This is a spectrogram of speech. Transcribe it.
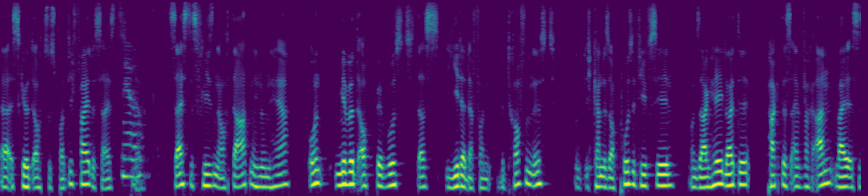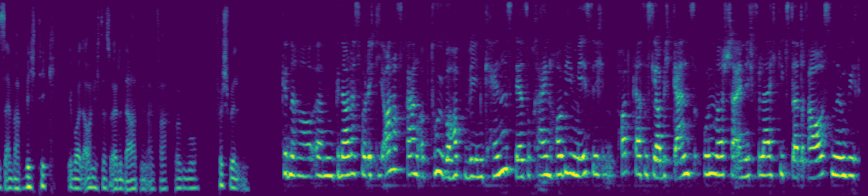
äh, es gehört auch zu Spotify, das heißt, ja. Ja, das heißt, es fließen auch Daten hin und her. Und mir wird auch bewusst, dass jeder davon betroffen ist. Und ich kann das auch positiv sehen und sagen, hey Leute, packt das einfach an, weil es ist einfach wichtig. Ihr wollt auch nicht, dass eure Daten einfach irgendwo verschwinden. Genau, ähm, genau das wollte ich dich auch noch fragen, ob du überhaupt wen kennst, der so rein hobbymäßig im Podcast ist, glaube ich, ganz unwahrscheinlich. Vielleicht gibt es da draußen irgendwie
